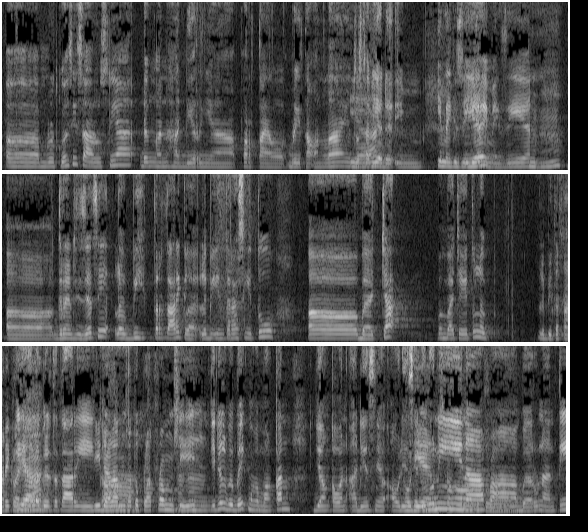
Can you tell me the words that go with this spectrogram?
eh, menurut gue sih seharusnya dengan hadirnya portal berita online terus Iya. tadi ada im E-magazine. Iya, magazine. Eh, Generasi Z sih lebih tertarik lah, lebih interest itu eh, baca, membaca itu leb- lebih tertarik lah Iya ya lebih tertarik. di dalam satu platform sih. Mm, jadi lebih baik mengembangkan jangkauan audiensnya audiensnya Audiens, dulu nih, oh, nah betul. Fa, baru nanti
